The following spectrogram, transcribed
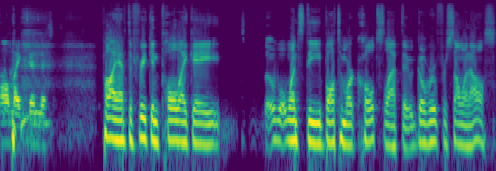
Oh my goodness. Probably have to freaking pull like a once the Baltimore Colts left, it would go root for someone else.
